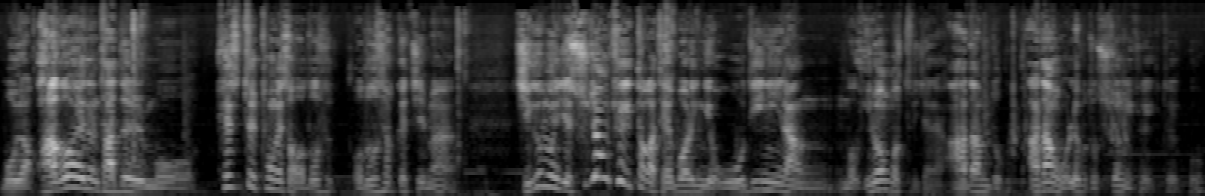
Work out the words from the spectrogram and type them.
뭐 과거에는 다들 뭐 퀘스트를 통해서 얻어, 얻으셨겠지만, 지금은 이제 수정 캐릭터가 돼버린 게 오딘이랑 뭐 이런 것들이잖아요. 아담도. 아담 원래부터 수정 캐릭터였고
